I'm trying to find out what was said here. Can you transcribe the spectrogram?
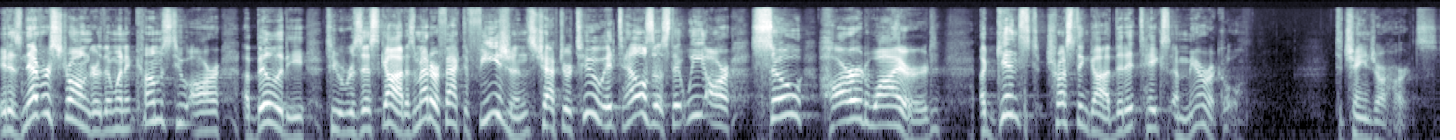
It is never stronger than when it comes to our ability to resist God. As a matter of fact, Ephesians chapter 2, it tells us that we are so hardwired against trusting God that it takes a miracle to change our hearts.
